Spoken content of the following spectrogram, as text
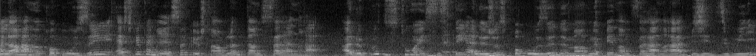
Alors, elle m'a proposé Est-ce que tu aimerais ça que je t'enveloppe dans du saran wrap? Elle a pas du tout insisté, elle a juste proposé de m'envelopper dans du saran wrap, puis j'ai dit oui.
